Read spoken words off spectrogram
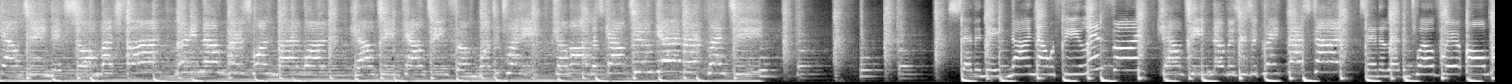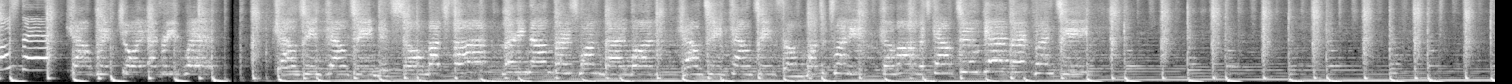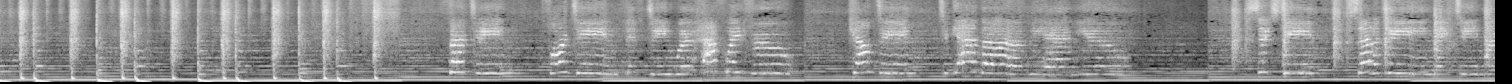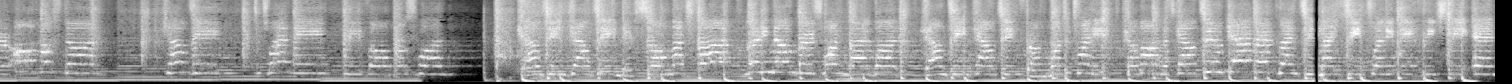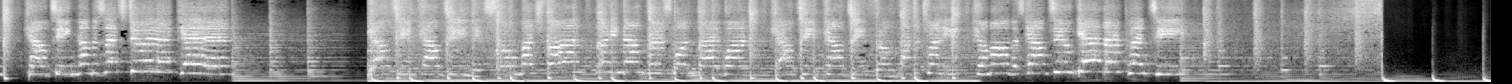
counting, it's so much fun. Learning numbers one by one. Counting, counting from 1 to 20 Come on, let's count together. Plenty. 7, 8, 9, now we're feeling fine. Counting numbers is a great pastime. 10, 11, 12, we're 14, 15, we're halfway through. Counting together.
